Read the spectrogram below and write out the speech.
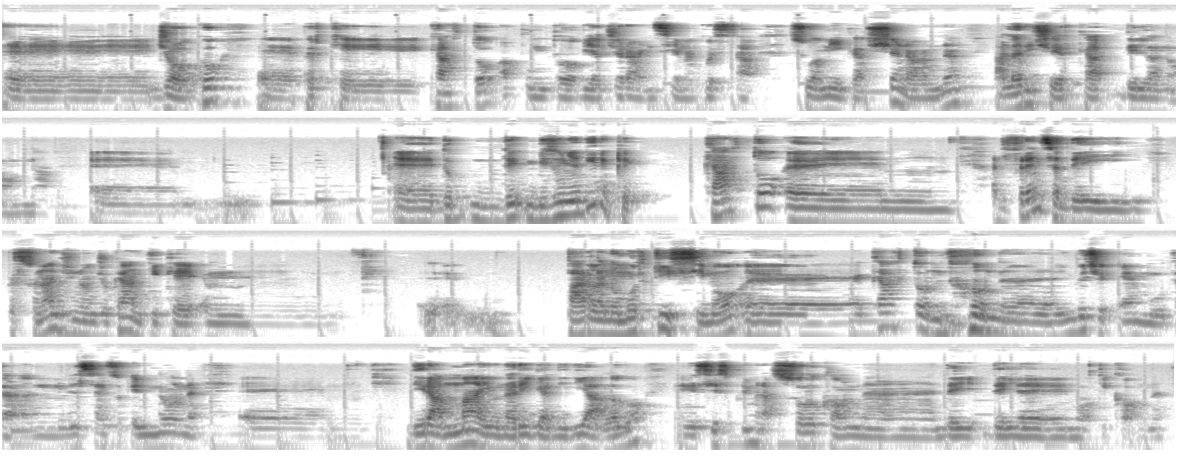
eh, gioco eh, perché Katto appunto viaggerà insieme a questa sua amica Shannon alla ricerca della nonna. Eh, eh do, de, bisogna dire che Katto, ehm, a differenza dei personaggi non giocanti che mh, mm, parlano moltissimo, eh, Carton non, eh, invece è muta, nel senso che non eh, dirà mai una riga di dialogo e si esprimerà solo con eh, dei, delle emoticon.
